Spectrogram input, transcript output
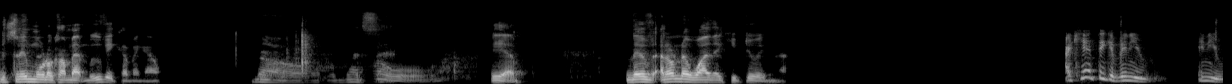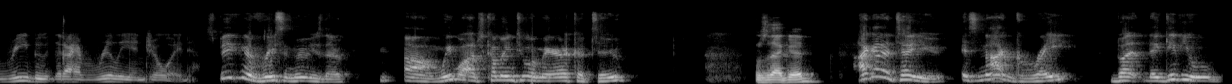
It's a new Mortal Kombat movie coming out. No, that's sad. Oh, Yeah. They've, I don't know why they keep doing that. I can't think of any any reboot that I have really enjoyed. Speaking of recent movies, though, um, we watched Coming to America too. Was that good? I gotta tell you, it's not great, but they give you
